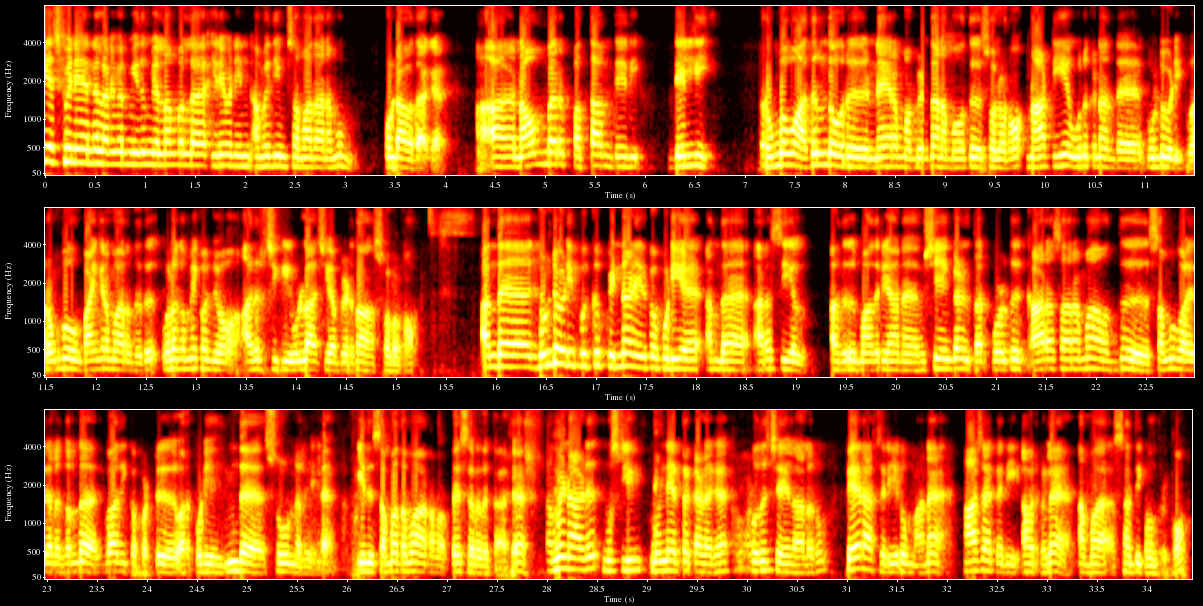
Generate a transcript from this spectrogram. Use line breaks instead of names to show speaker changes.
DSP நேயர்கள் அனைவர் மீதும் எல்லாம் வல்ல இறைவனின் அமைதியும் சமாதானமும் உண்டாவதாக. நவம்பர் பத்தாம் தேதி டெல்லி ரொம்பவும் அதிர்ந்த ஒரு நேரம் அப்படின்னு தான் நம்ம வந்து சொல்லணும். நாட்டையே உருக்குன அந்த குண்டு வெடிப்பு ரொம்பவும் பயங்கரமா இருந்தது. உலகமே கொஞ்சம் அதிர்ச்சிக்கு உள்ளாச்சு அப்படின்னு தான் சொல்லணும். அந்த குண்டு வெடிப்புக்கு பின்னாடி இருக்கக்கூடிய அந்த அரசியல் அது மாதிரியான விஷயங்கள் தற்பொழுது காரசாரமா வந்து சமூக வலைதளங்கள்ல விவாதிக்கப்பட்டு வரக்கூடிய இந்த சூழ்நிலையில இது சம்பந்தமா நம்ம பேசுறதுக்காக தமிழ்நாடு முஸ்லிம் முன்னேற்ற கழக பொதுச் செயலாளரும் பேராசிரியருமான ஆஜா கனி அவர்களை நம்ம சந்திக்க வந்திருக்கோம்.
